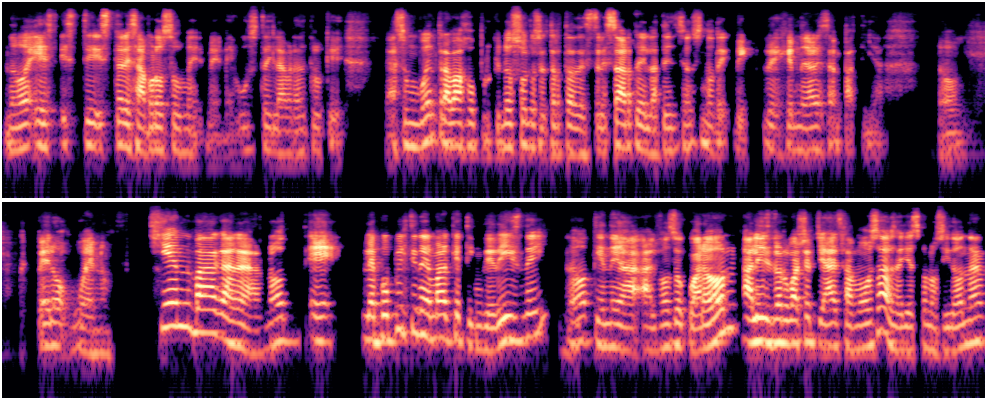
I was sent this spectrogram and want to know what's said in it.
¿No? Es, este estrés sabroso me, me, me gusta y la verdad creo que hace un buen trabajo porque no solo se trata de estresarte de la tensión, sino de, generar esa empatía, ¿no? Pero bueno. ¿quién va a ganar, no? Eh, Le Pupil tiene el marketing de Disney, ¿no? Tiene a Alfonso Cuarón, Alice Lord Watcher ya es famosa, o sea, ya es conocidona.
